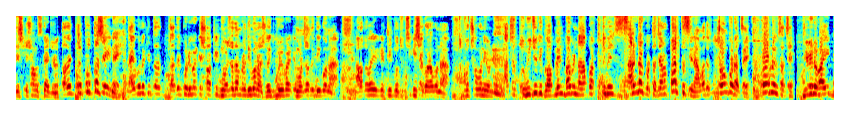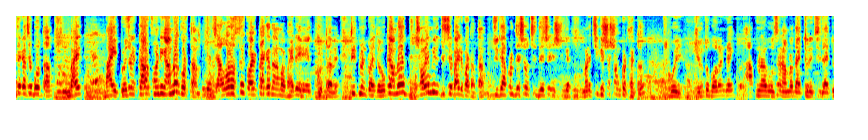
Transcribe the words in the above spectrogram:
দেশকে সংস্কারের জন্য তাদের তো প্রত্যাশাই নাই তাই বলে কি তাদের পরিবারকে সঠিক মর্যাদা আমরা দিব না শহীদ পরিবারকে মর্যাদা দিব না আহত ভাইকে ঠিক মতো চিকিৎসা করাবো না খোঁজ খবর আচ্ছা তুমি যদি গভর্নমেন্ট ভাবে না পারতো তুমি সারেন্ডার করতে আমরা পারতেছি না আমাদের সংকট আছে প্রবলেমস আছে। বিভিন্ন ভাইদের কাছে বলতাম ভাই ভাই প্রয়োজন ক্রাউড ফান্ডিং আমরা করতাম যে রাস্তায় কয়েক আমার ভাইরে হেল্প করতে হবে ট্রিটমেন্ট হবে। ওকে আমরা সবাই মিলে দেশে বাইরে পাঠাতাম। যদি আপনার দেশে হচ্ছে, দেশে মানে চিকিৎসা সংকট থাকতো কেউ তো বলেন নাই, আপনারা বলছেন, আমরা দায়িত্ব নিচ্ছি, দায়িত্ব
